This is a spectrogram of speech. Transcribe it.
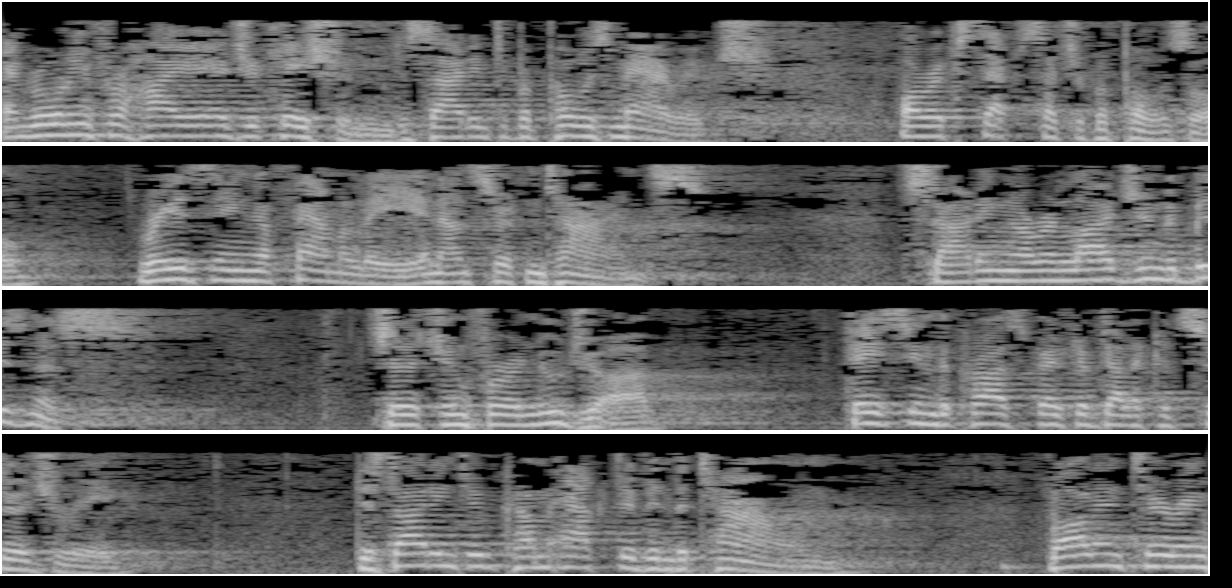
enrolling for higher education, deciding to propose marriage. Or accept such a proposal, raising a family in uncertain times, starting or enlarging a business, searching for a new job, facing the prospect of delicate surgery, deciding to become active in the town, volunteering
